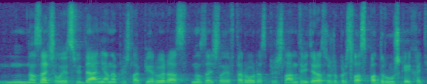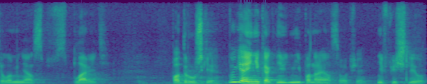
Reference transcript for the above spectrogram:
назначил ей свидание, она пришла первый раз, назначила ей второй раз, пришла, на третий раз уже пришла с подружкой, хотела меня сплавить подружки. Ну, я ей никак не, не понравился вообще, не впечатлил.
